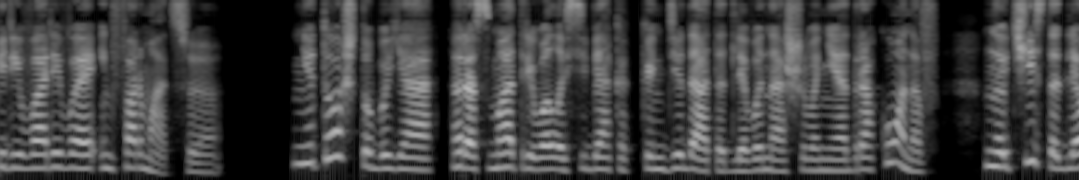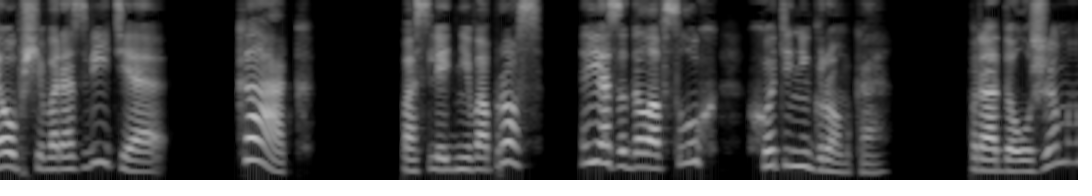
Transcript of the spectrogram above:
переваривая информацию. Не то чтобы я рассматривала себя как кандидата для вынашивания драконов, но чисто для общего развития. Как? Последний вопрос я задала вслух, хоть и не громко. «Продолжим?»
